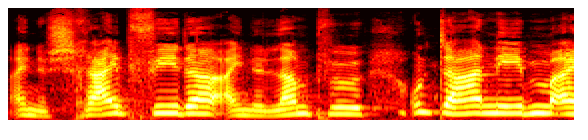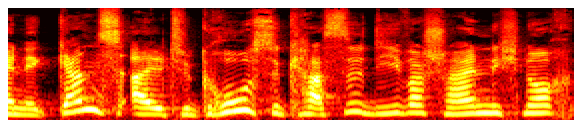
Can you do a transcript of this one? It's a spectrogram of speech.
eine Schreibfeder, eine Lampe und daneben eine ganz alte große Kasse, die wahrscheinlich noch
